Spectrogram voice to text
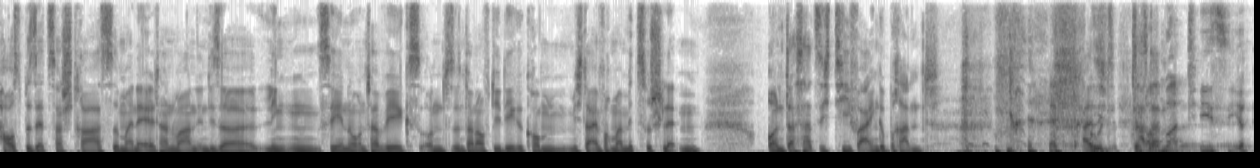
Hausbesetzerstraße. Meine Eltern waren in dieser linken Szene unterwegs und sind dann auf die Idee gekommen, mich da einfach mal mitzuschleppen. Und das hat sich tief eingebrannt. also Gut, das Traumatisiert.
